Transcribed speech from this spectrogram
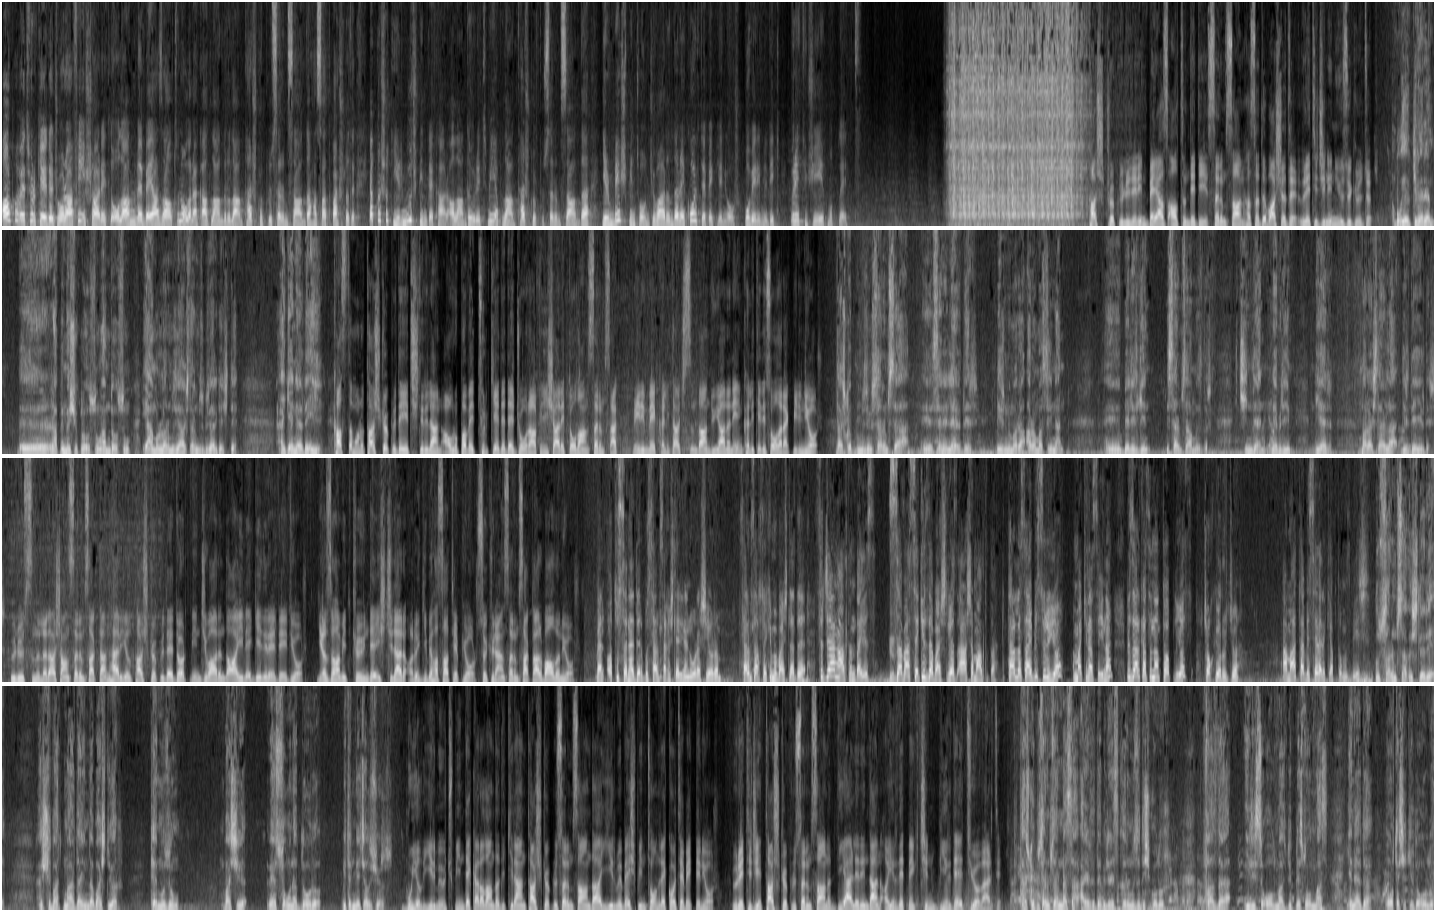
Avrupa ve Türkiye'de coğrafi işaretli olan ve beyaz altın olarak adlandırılan Taşköprü sarımsağında hasat başladı. Yaklaşık 23 bin dekar alanda üretimi yapılan Taşköprü sarımsağında 25 bin ton civarında rekolte bekleniyor. Bu verimlilik üreticiyi mutlu etti. Taş köprülülerin beyaz altın dediği sarımsağın hasadı başladı. Üreticinin yüzü güldü. Bu yılki verem e, Rabbime şükür olsun, hamdolsun. Yağmurlarımız, yağışlarımız güzel geçti. Ha, genelde iyi. Kastamonu Taşköprü'de yetiştirilen Avrupa ve Türkiye'de de coğrafi işaretli olan sarımsak, verim ve kalite açısından dünyanın en kalitelisi olarak biliniyor. Taşköprümüzün sarımsağı e, senelerdir bir numara aromasıyla e, belirgin bir sarımsağımızdır. Çin'den ne bileyim diğer Maraşlarla bir değildir. Ünü sınırları aşan sarımsaktan her yıl Taşköprü'de 4000 civarında aile gelir elde ediyor. Yazı Hamit köyünde işçiler arı gibi hasat yapıyor. Sökülen sarımsaklar bağlanıyor. Ben 30 senedir bu sarımsak işleriyle uğraşıyorum. Sarımsak sökümü başladı. Sıcağın altındayız. Sabah 8'de başlıyoruz, akşam 6'da. Tarla sahibi sürüyor makinesiyle. Biz arkasından topluyoruz. Çok yorucu. Ama tabii severek yaptığımız bir iş. Bu sarımsak işleri e, Şubat Mart ayında başlıyor. Temmuz'un başı ve sonuna doğru bitirmeye çalışıyoruz. Bu yıl 23 bin dekar alanda dikilen Taşköprü sarımsağında 25 bin ton rekolte bekleniyor. Üretici Taşköprü sarımsağını diğerlerinden ayırt etmek için bir de tüyo verdi. Taşköprü sarımsağını nasıl ayırt edebiliriz? Kırmızı diş olur. Fazla irisi olmaz, düplesi olmaz. Genelde orta şekilde olur.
